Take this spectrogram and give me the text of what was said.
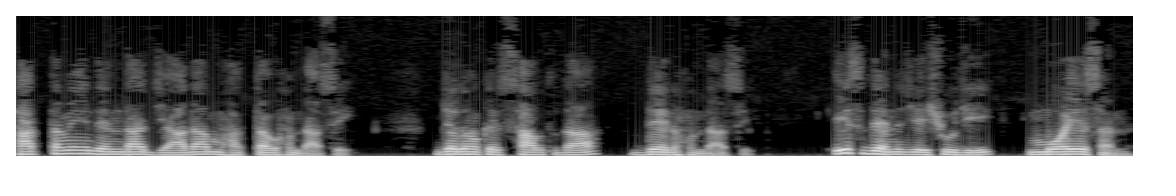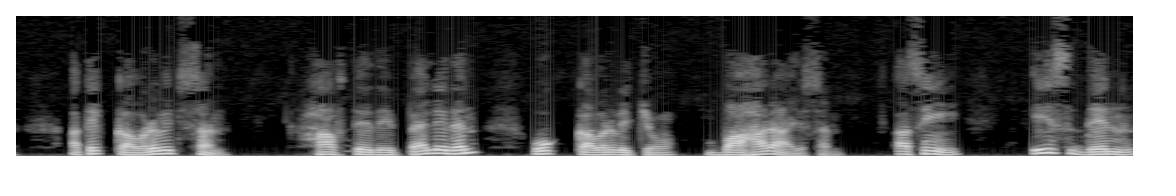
7ਵੇਂ ਦਿਨ ਦਾ ਜ਼ਿਆਦਾ ਮਹੱਤਵ ਹੁੰਦਾ ਸੀ, ਜਦੋਂ ਕਿ ਸਬਤ ਦਾ ਦਿਨ ਹੁੰਦਾ ਸੀ। ਇਸ ਦਿਨ ਯੀਸ਼ੂ ਜੀ ਮੋਏ ਸਨ ਅਤੇ ਕਬਰ ਵਿੱਚ ਸਨ। ਹਫ਼ਤੇ ਦੇ ਪਹਿਲੇ ਦਿਨ ਉਹ ਕਬਰ ਵਿੱਚੋਂ ਬਾਹਰ ਆਏ ਸਨ। ਅਸੀਂ ਇਸ ਦਿਨ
